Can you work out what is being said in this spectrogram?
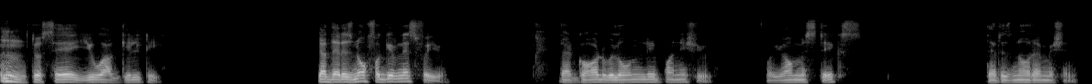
to say you are guilty, that there is no forgiveness for you, that God will only punish you for your mistakes. There is no remission.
